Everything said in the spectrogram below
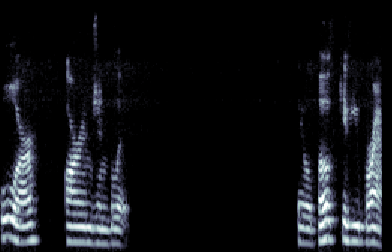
or orange and blue. They will both give you brown.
